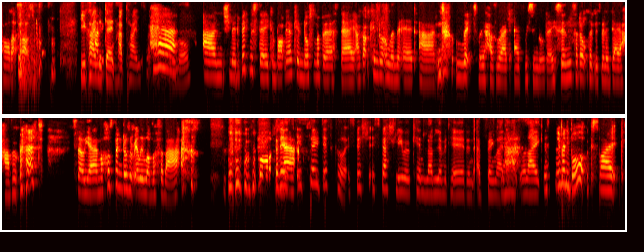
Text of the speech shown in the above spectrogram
all that sort of stuff. You kind Having- of don't have time for it Yeah. anymore. And she made a big mistake and bought me a Kindle for my birthday. I got Kindle Unlimited and literally have read every single day since. I don't think there's been a day I haven't read. So yeah, my husband doesn't really love her for that. but But yeah, it's, it's so difficult, especially especially with Kindle Unlimited and everything like Yeah. that. You're like, there's too many books. Like,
